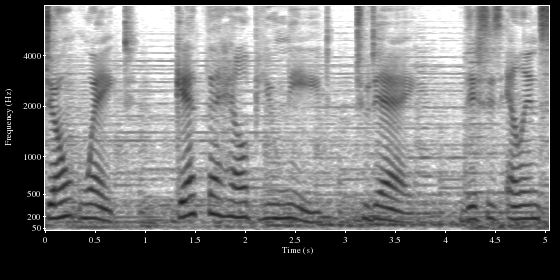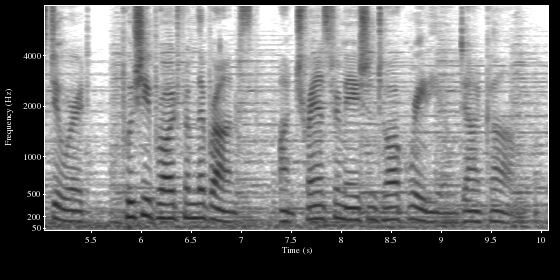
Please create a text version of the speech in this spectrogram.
Don't wait. Get the help you need today. This is Ellen Stewart, Pushy Broad from the Bronx, on TransformationTalkRadio.com.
